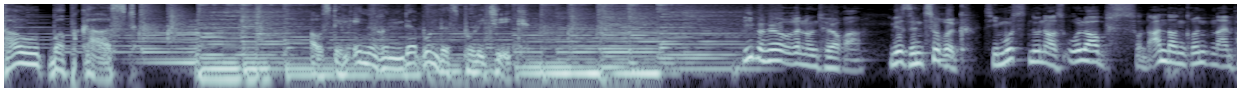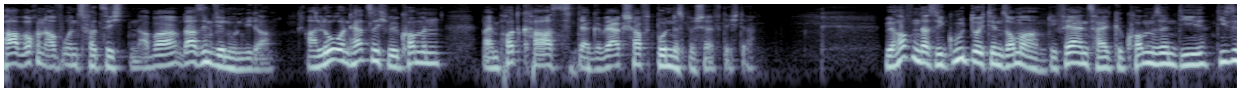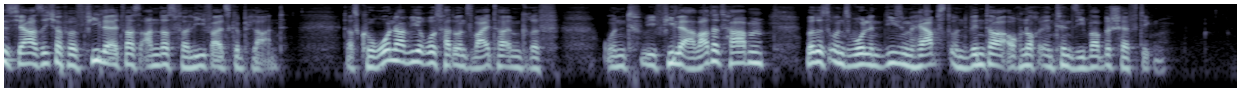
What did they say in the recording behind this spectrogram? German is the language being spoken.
V-Bobcast. Aus dem Inneren der Bundespolitik. Liebe Hörerinnen und Hörer, wir sind zurück. Sie mussten nun aus Urlaubs- und anderen Gründen ein paar Wochen auf uns verzichten, aber da sind wir nun wieder. Hallo und herzlich willkommen beim Podcast der Gewerkschaft Bundesbeschäftigte. Wir hoffen, dass Sie gut durch den Sommer, die Ferienzeit gekommen sind, die dieses Jahr sicher für viele etwas anders verlief als geplant. Das Coronavirus hat uns weiter im Griff. Und wie viele erwartet haben, wird es uns wohl in diesem Herbst und Winter auch noch intensiver beschäftigen.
